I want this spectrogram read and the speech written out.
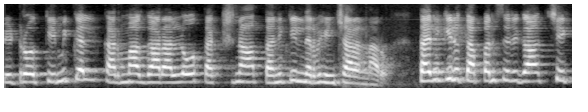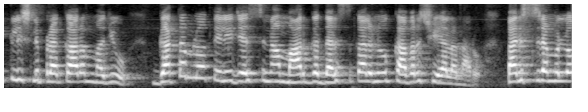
పెట్రోకెమికల్ కర్మాగారాల్లో తక్షణ తనిఖీలు నిర్వహించాలన్నారు. తనిఖీలు తప్పనిసరిగా చెక్ లిస్టుల ప్రకారం మరియు గతంలో తెలియజేసిన మార్గదర్శకాలను కవర్ చేయాలన్నారు. పరిశ్రమలో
